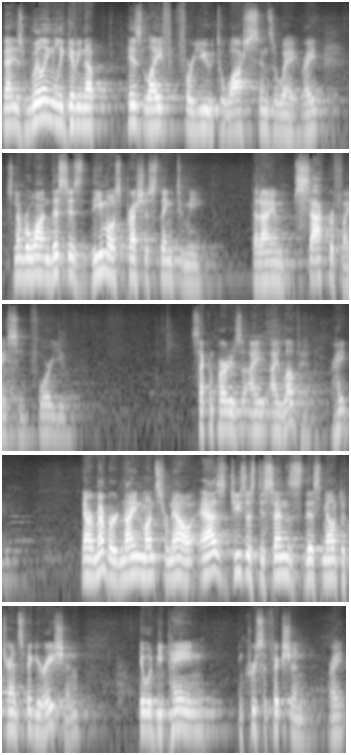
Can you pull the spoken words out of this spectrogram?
that is willingly giving up his life for you to wash sins away, right? So, number one, this is the most precious thing to me that I am sacrificing for you. Second part is I, I love him, right? Now remember, nine months from now, as Jesus descends this Mount of Transfiguration, it would be pain and crucifixion, right?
